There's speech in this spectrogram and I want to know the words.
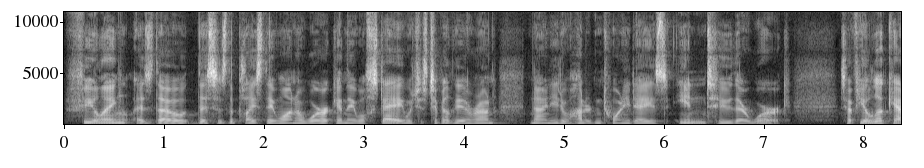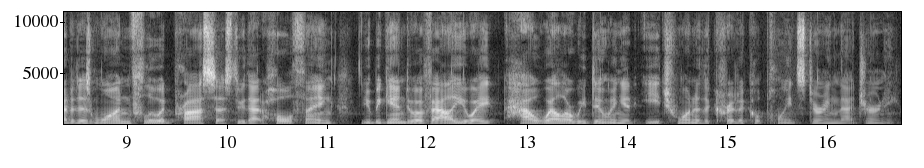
feeling as though this is the place they want to work and they will stay, which is typically around 90 to 120 days into their work. So if you look at it as one fluid process through that whole thing, you begin to evaluate how well are we doing at each one of the critical points during that journey.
